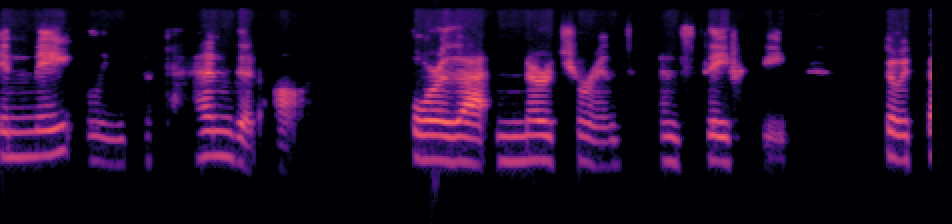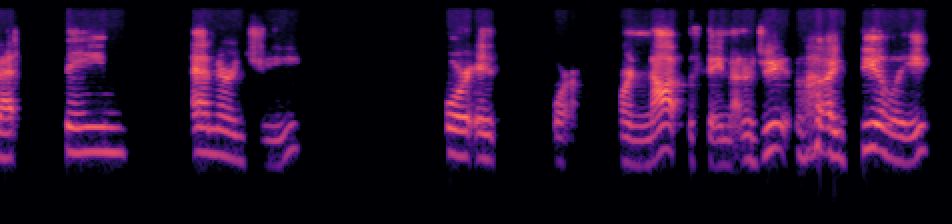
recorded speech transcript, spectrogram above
innately depended on for that nurturance and safety. So it's that same energy, or it or or not the same energy, ideally,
